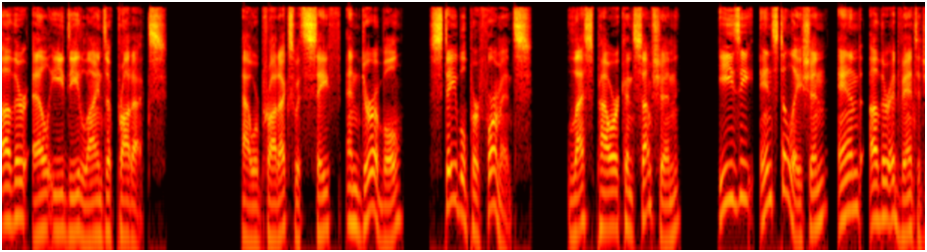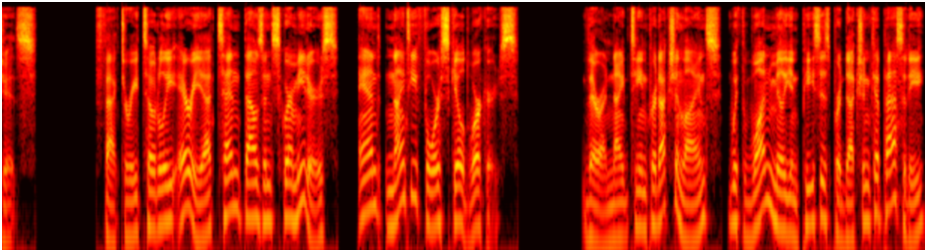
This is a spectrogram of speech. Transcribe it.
other LED lines of products. Our products with safe and durable, stable performance, less power consumption, easy installation, and other advantages. Factory totally area 10,000 square meters and 94 skilled workers. There are 19 production lines with 1 million pieces production capacity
